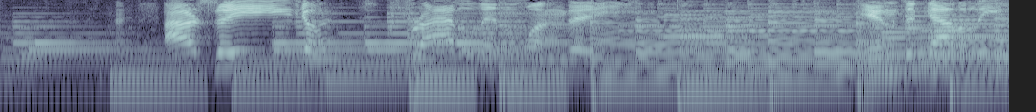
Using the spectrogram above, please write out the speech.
Our Savior was traveling one day into Galilee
